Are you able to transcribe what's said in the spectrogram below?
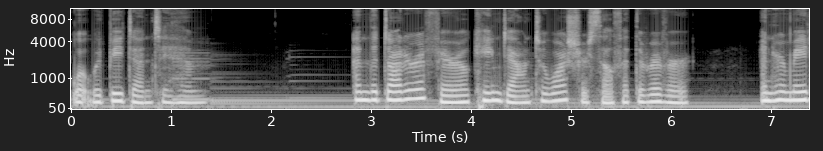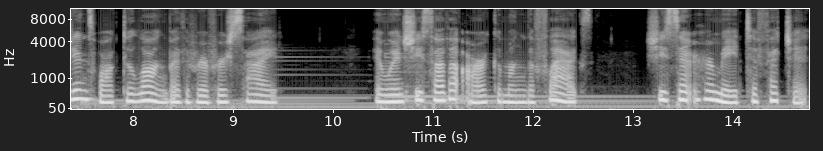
what would be done to him. And the daughter of Pharaoh came down to wash herself at the river and her maidens walked along by the river's side. And when she saw the ark among the flags, she sent her maid to fetch it.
